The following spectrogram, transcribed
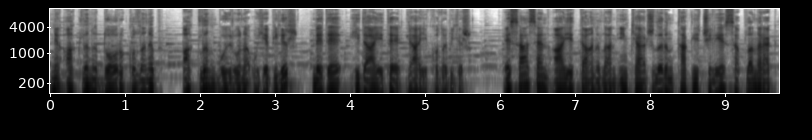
ne aklını doğru kullanıp aklın buyruğuna uyabilir ne de hidayete layık olabilir. Esasen ayette anılan inkarcıların taklitçiliğe saplanarak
